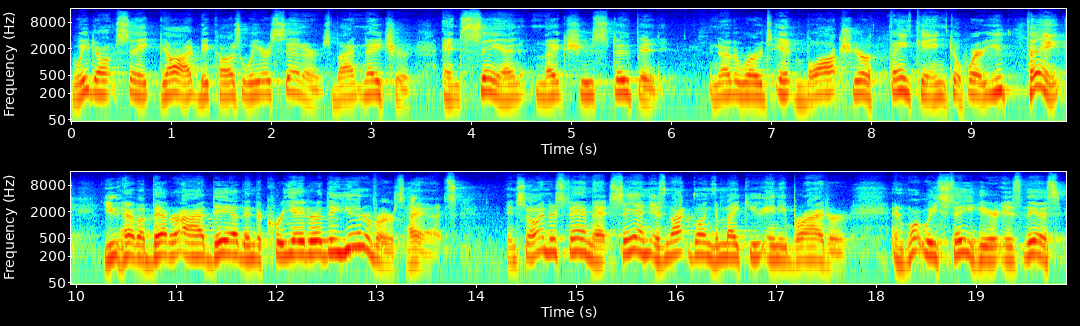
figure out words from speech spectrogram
We don't seek God because we are sinners by nature, and sin makes you stupid. In other words, it blocks your thinking to where you think you have a better idea than the creator of the universe has. And so understand that sin is not going to make you any brighter. And what we see here is this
